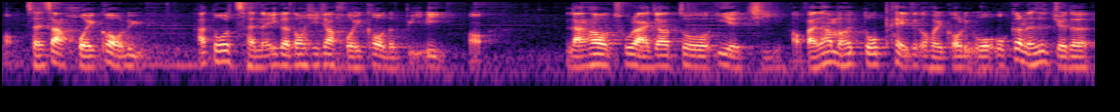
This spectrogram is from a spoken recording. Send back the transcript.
哦，乘上回购率，它多乘了一个东西叫回购的比例，哦，然后出来叫做业绩，哦，反正他们会多配这个回购率。我我个人是觉得，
